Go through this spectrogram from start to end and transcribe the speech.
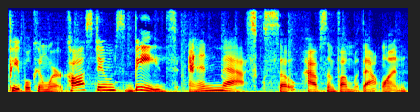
People can wear costumes, beads, and masks, so have some fun with that one.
